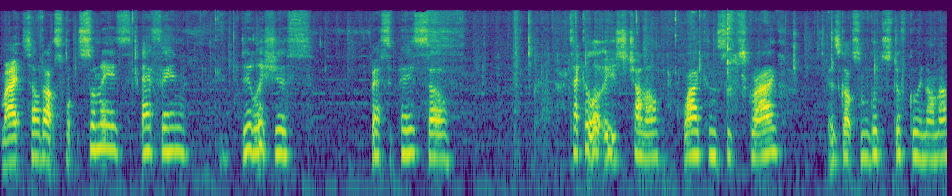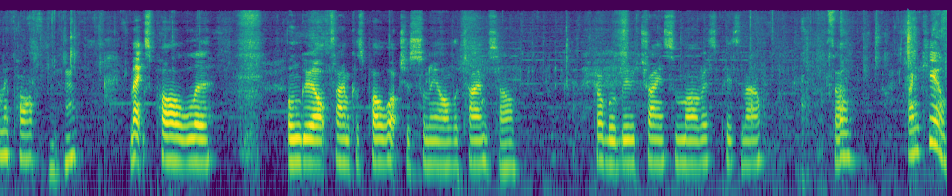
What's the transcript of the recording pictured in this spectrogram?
Right, so that's what Sunny's effing delicious recipes. So take a look at his channel, like and subscribe. He's got some good stuff going on, he, Paul? Mm-hmm. Makes Paul uh, hungry all the time because Paul watches Sunny all the time. So probably be trying some more recipes now. So thank you.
